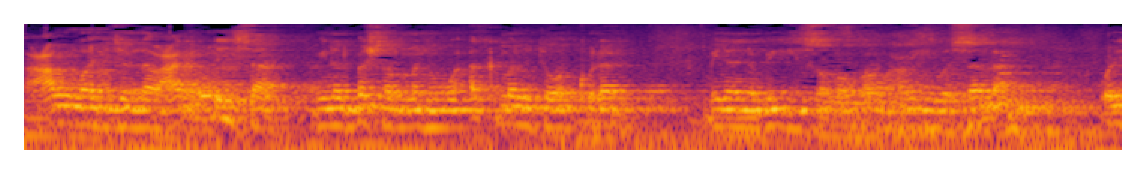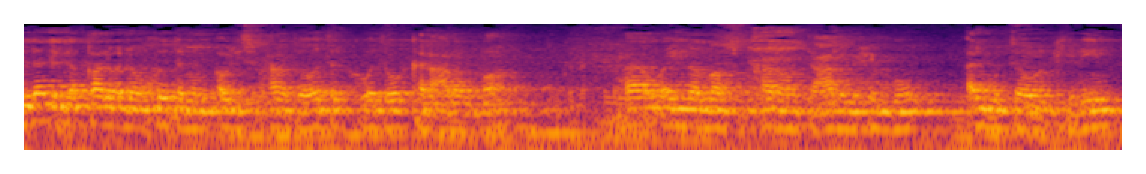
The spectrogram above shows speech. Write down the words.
على الله جل وعلا وليس من البشر من هو أكمل توكلا من النبي صلى الله عليه وسلم. ولذلك قالوا أنه أخذت من قوله سبحانه وتوكل على الله. وإن الله سبحانه وتعالى يحب المتوكلين.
